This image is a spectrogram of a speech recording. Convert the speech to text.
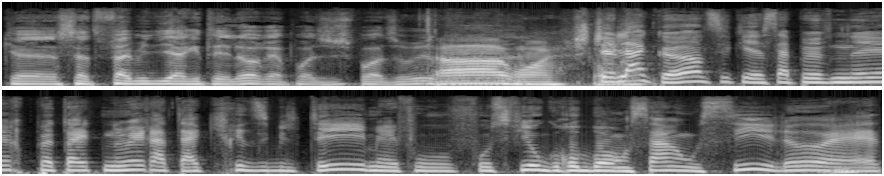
que cette familiarité-là aurait pas dû se produire. Ah, ouais. Je te l'accorde, c'est que ça peut venir peut-être nuire à ta crédibilité, mais il faut, faut se fier au gros bon sens aussi. Là, Mm-hmm. Euh,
